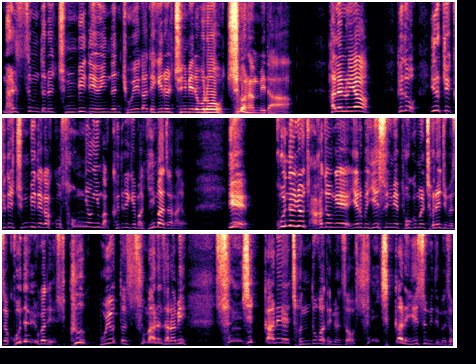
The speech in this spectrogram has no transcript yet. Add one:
말씀들을 준비되어 있는 교회가 되기를 주님의 이름으로 축원합니다. 할렐루야. 그래서 이렇게 그들이 준비돼 갖고 성령이 막 그들에게 막 임하잖아요. 예. 고넬료 가정에 여러분 예수님의 복음을 전해주면서 고넬료가 돼- 그 모였던 수많은 사람이 순식간에 전도가 되면서 순식간에 예수 믿으면서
